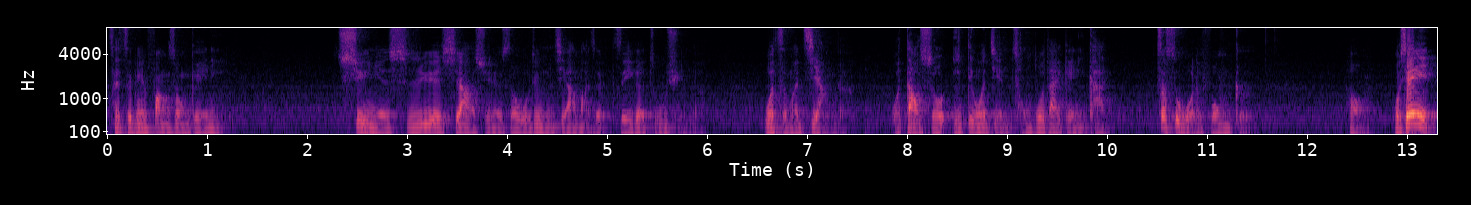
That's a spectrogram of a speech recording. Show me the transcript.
在这边放送给你。去年十月下旬的时候我就能加码这这一个族群了，我怎么讲的？我到时候一定会剪重播带给你看，这是我的风格。好，我相信。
